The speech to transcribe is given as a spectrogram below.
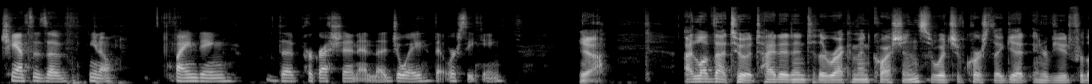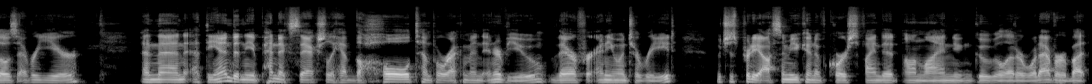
chances of you know finding the progression and the joy that we're seeking Yeah. I love that too. It tied it into the recommend questions, which of course they get interviewed for those every year. And then at the end in the appendix, they actually have the whole Temple Recommend interview there for anyone to read, which is pretty awesome. You can, of course, find it online. You can Google it or whatever. But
